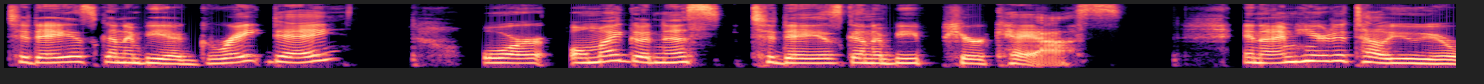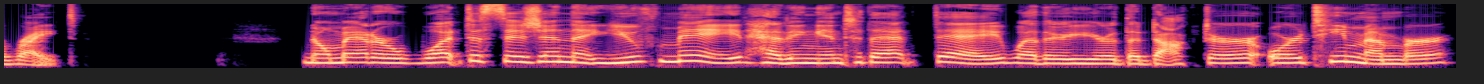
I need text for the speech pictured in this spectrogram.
today is going to be a great day, or oh my goodness, today is going to be pure chaos. And I'm here to tell you you're right. No matter what decision that you've made heading into that day, whether you're the doctor or a team member,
